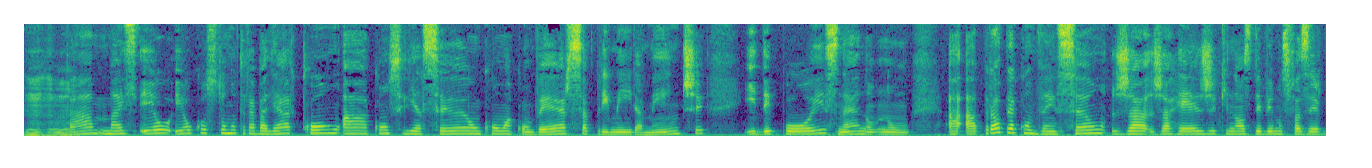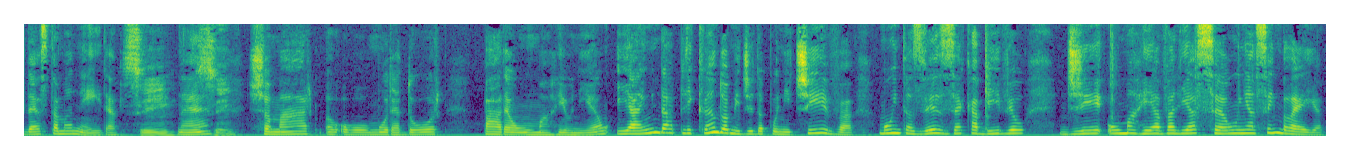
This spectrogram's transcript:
Uhum. Tá? Mas eu, eu costumo trabalhar com a conciliação, com a conversa, primeiramente, e depois, né, no, a, a própria convenção já, já rege que nós devemos fazer desta maneira. Sim, Né? sim. Chamar o, o morador para uma reunião e ainda aplicando a medida punitiva, muitas vezes é cabível de uma reavaliação em assembleia.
